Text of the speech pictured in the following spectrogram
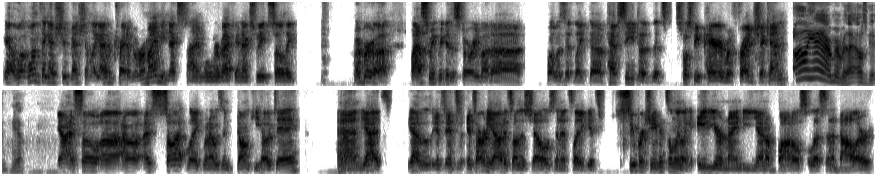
yeah. One, one thing I should mention, like I haven't tried it, but remind me next time when we're back here next week. So, like, remember uh, last week we did the story about uh, what was it like the Pepsi to, that's supposed to be paired with fried chicken? Oh yeah, I remember that. That was good. Yeah. Yeah. So uh, I, I saw it like when I was in Don Quixote, and yeah, it's yeah, it's it's it's already out. It's on the shelves, and it's like it's super cheap. It's only like eighty or ninety yen a bottle, so less than a dollar.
